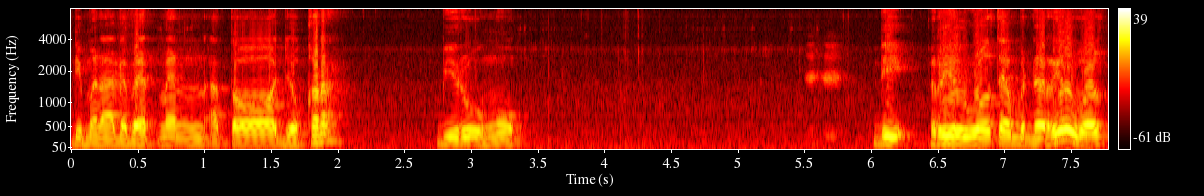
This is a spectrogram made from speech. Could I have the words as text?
Di mana ada Batman atau Joker biru ungu. Di real world yang bener real world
